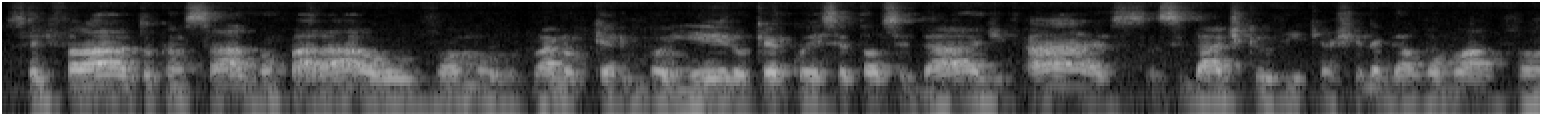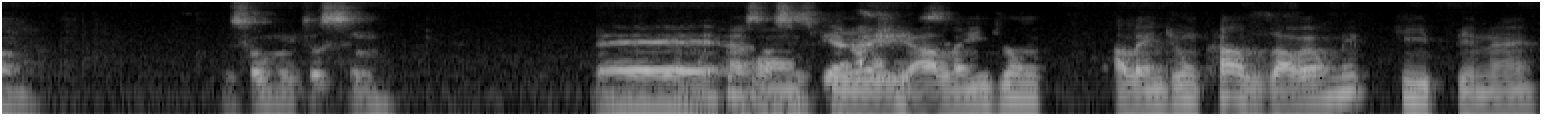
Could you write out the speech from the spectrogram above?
Se ele falar, ah, eu tô cansado, vamos parar, ou vamos, vai no quero um banheiro, eu quero conhecer tal cidade. Ah, essa cidade que eu vi que eu achei legal, vamos lá, vamos. Eu sou muito assim. É, é as nossas viagens. Além de um além de um casal, é uma equipe, né?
